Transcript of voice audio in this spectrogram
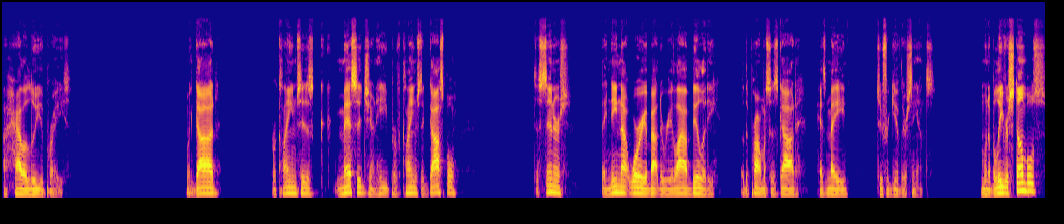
a hallelujah praise. When God proclaims his message and he proclaims the gospel to sinners, they need not worry about the reliability of the promises God has made to forgive their sins. When a believer stumbles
